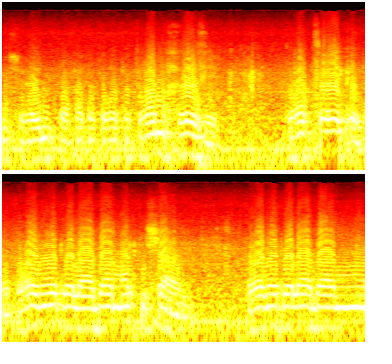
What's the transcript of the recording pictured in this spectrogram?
מה שראינו פה אחת התורות. התורה מכרזת, התורה צועקת, התורה אומרת לו לאדם אל תישן, התורה אומרת לו לאדם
